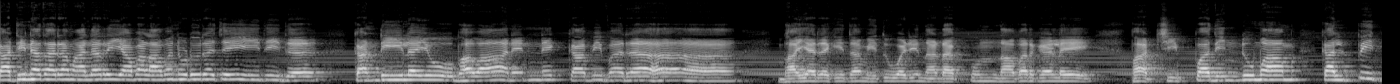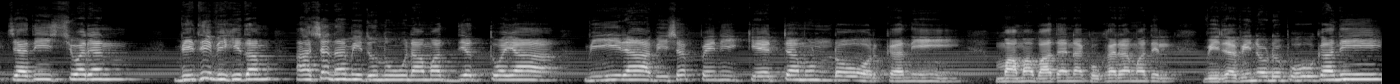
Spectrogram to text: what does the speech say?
കഠിനതരം അലറി അവൾ അവനൊടുര ചെയ്തിത്. കണ്ടീലയോ ഭവാൻ എന്നെ കവിവര. ഭയരഹിതം ഇതുവഴി നടക്കുന്നവർകളെ ഭക്ഷിപ്പതിന്നുമാം കൽപ്പിച്ചതീശ്വരൻ. വിധിവിഹിതം അശനമിതു നൂനമദ്യത്വയാ. വീരാ വിശപ്പെനിക്കേറ്റമുണ്ടോർക്ക നീ. മമ വദന കുഹരമതിൽ വിരവിനൊടു പൂക നീ.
